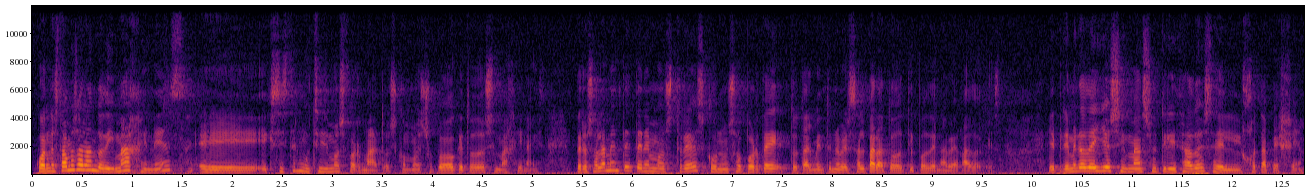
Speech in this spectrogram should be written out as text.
Cuando estamos hablando de imágenes, eh, existen muchísimos formatos, como supongo que todos imagináis, pero solamente tenemos tres con un soporte totalmente universal para todo tipo de navegadores. El primero de ellos y más utilizado es el JPG.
